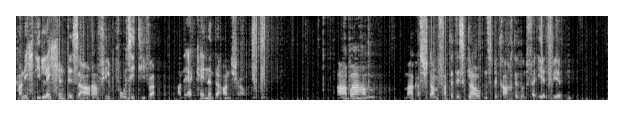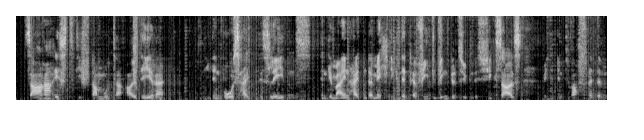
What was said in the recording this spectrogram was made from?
kann ich die lächelnde Sarah viel positiver, anerkennender anschauen. Abraham mag als Stammvater des Glaubens betrachtet und verehrt werden. Sarah ist die Stammmutter all derer, die den Bosheiten des Lebens, den Gemeinheiten der Mächtigen, den perfiden Winkelzügen des Schicksals mit entwaffnendem,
